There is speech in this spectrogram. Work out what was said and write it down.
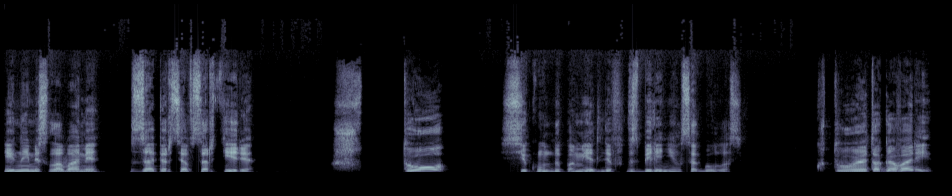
Иными словами, заперся в сортире. Что? Секунду помедлив, взбеленился голос. «Кто это говорит?»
